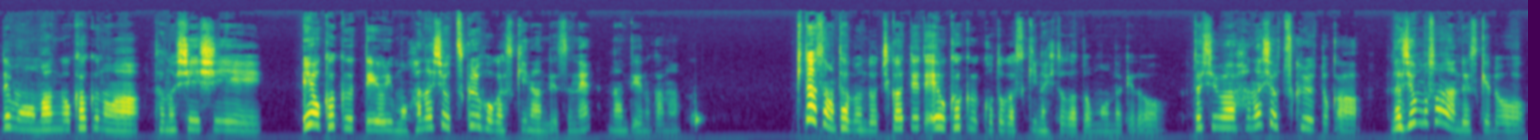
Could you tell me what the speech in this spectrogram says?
でも漫画を描くのは楽しいし、絵を描くっていうよりも話を作る方が好きなんですね。なんていうのかな。北さんは多分どっちかっていうと絵を描くことが好きな人だと思うんだけど、私は話を作るとか、ラジオもそうなんですけど、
